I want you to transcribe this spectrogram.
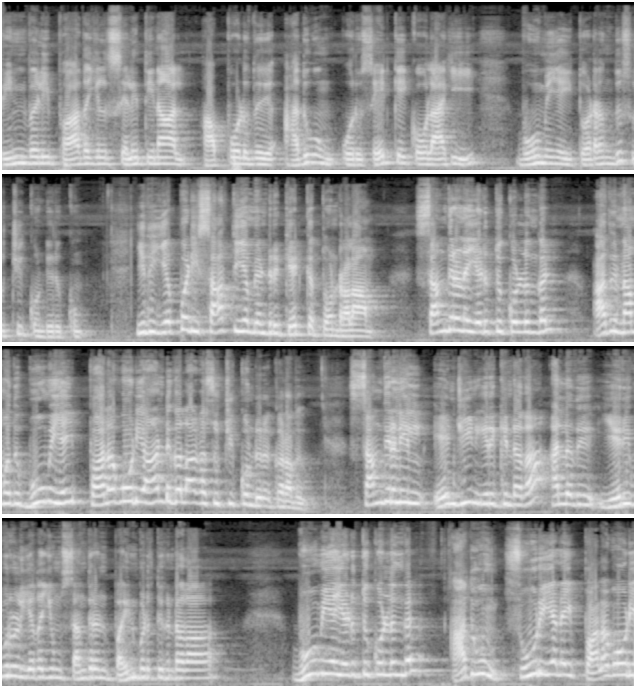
விண்வெளி பாதையில் செலுத்தினால் அப்பொழுது அதுவும் ஒரு செயற்கைக்கோளாகி பூமியை தொடர்ந்து சுற்றி கொண்டிருக்கும். இது எப்படி சாத்தியம் என்று கேட்க தோன்றலாம். சந்திரனை எடுத்துக்கொள்ளுங்கள் அது நமது பூமியை பல கோடி ஆண்டுகளாக சுற்றி கொண்டிருக்கிறது. சந்திரனில் என்ஜின் இருக்கின்றதா அல்லது எரிபொருள் எதையும் சந்திரன் பயன்படுத்துகின்றதா? பூமியை எடுத்துக்கொள்ளுங்கள் அதுவும் சூரியனை பல கோடி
